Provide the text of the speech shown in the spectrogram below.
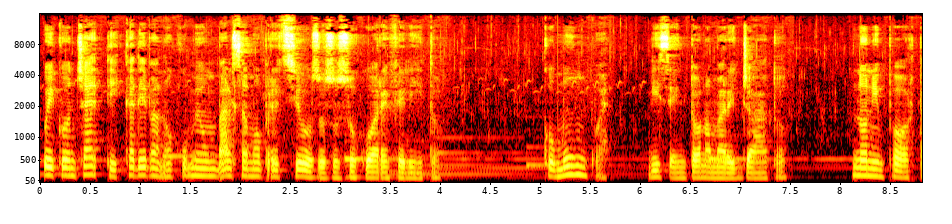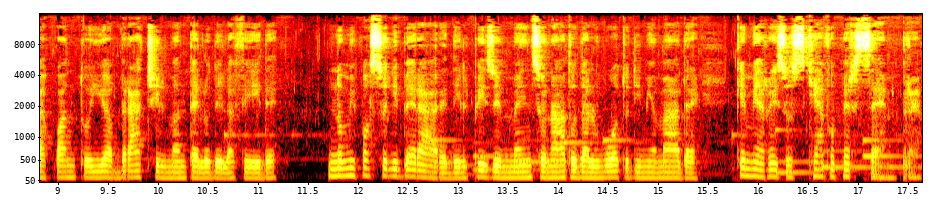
Quei concetti cadevano come un balsamo prezioso sul suo cuore ferito. Comunque, disse in tono amareggiato, non importa quanto io abbracci il mantello della fede, non mi posso liberare del peso immenso nato dal vuoto di mia madre che mi ha reso schiavo per sempre.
